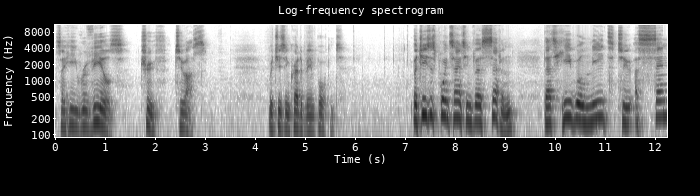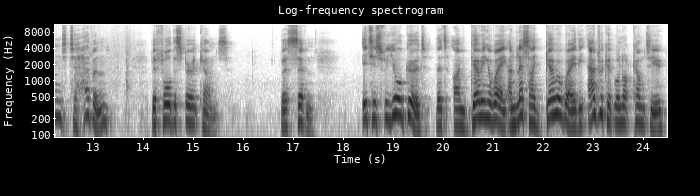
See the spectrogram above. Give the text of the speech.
So He reveals truth to us, which is incredibly important. But Jesus points out in verse 7 that He will need to ascend to heaven before the Spirit comes. Verse 7 It is for your good that I'm going away. Unless I go away, the advocate will not come to you,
